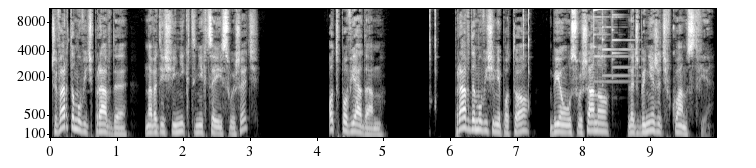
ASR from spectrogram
czy warto mówić prawdę, nawet jeśli nikt nie chce jej słyszeć? Odpowiadam. Prawdę mówi się nie po to, by ją usłyszano, lecz by nie żyć w kłamstwie.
